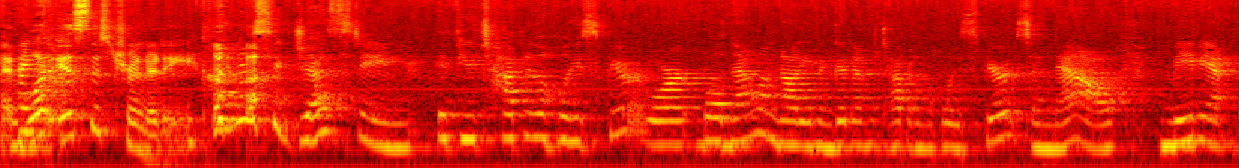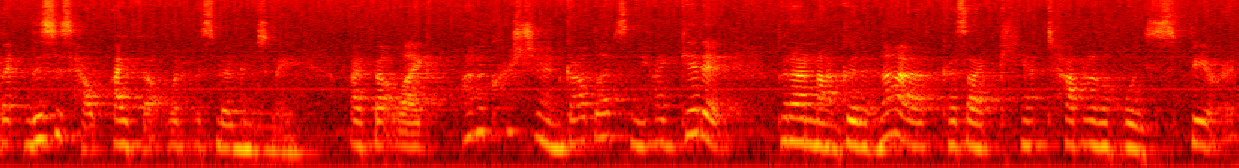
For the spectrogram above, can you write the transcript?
And I- what is this Trinity? kind of suggesting if you tap into the Holy Spirit, or well, now I'm not even good enough to tap into the Holy Spirit, so now maybe I, but this is how I felt when it was spoken to me. I felt like I'm a Christian, God loves me, I get it, but I'm not good enough because I can't tap into the Holy Spirit.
